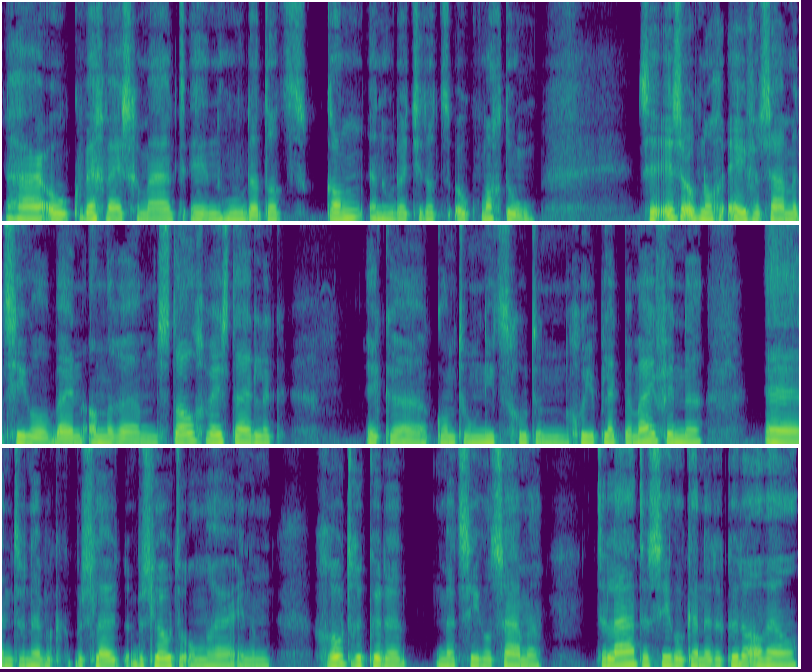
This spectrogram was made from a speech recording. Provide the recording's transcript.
haar ook wegwijs gemaakt in hoe dat, dat kan en hoe dat je dat ook mag doen. Ze is ook nog even samen met Siegel bij een andere stal geweest tijdelijk. Ik uh, kon toen niet goed een goede plek bij mij vinden. En toen heb ik besluit, besloten om haar in een grotere kudde met Siegel samen te laten. Siegel kende de kudde al wel.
